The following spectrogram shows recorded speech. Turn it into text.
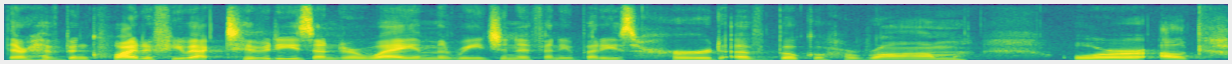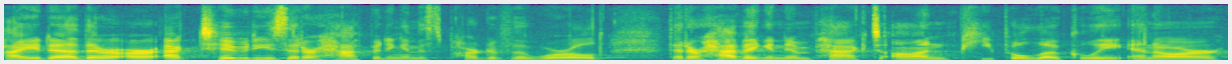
There have been quite a few activities underway in the region. If anybody's heard of Boko Haram or Al Qaeda, there are activities that are happening in this part of the world that are having an impact on people locally and are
